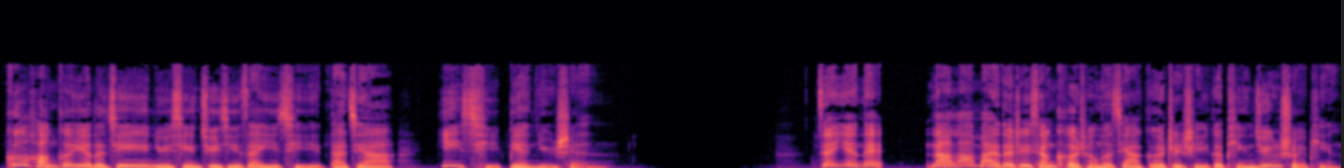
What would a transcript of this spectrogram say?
各行各业的精英女性聚集在一起，大家一起变女神。在业内，娜拉卖的这项课程的价格只是一个平均水平。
